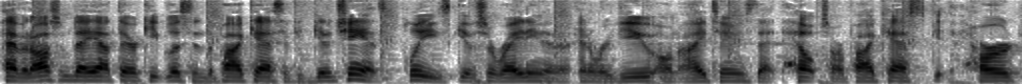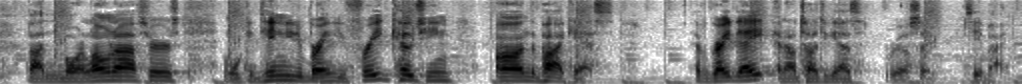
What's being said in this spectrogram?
have an awesome day out there. Keep listening to the podcast. If you get a chance, please give us a rating and a, and a review on iTunes. That helps our podcast get heard by more loan officers. And we'll continue to bring you free coaching on the podcast. Have a great day, and I'll talk to you guys real soon. See you. Bye.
